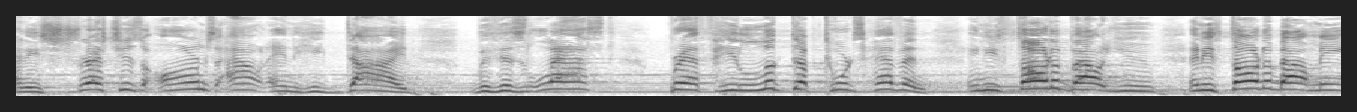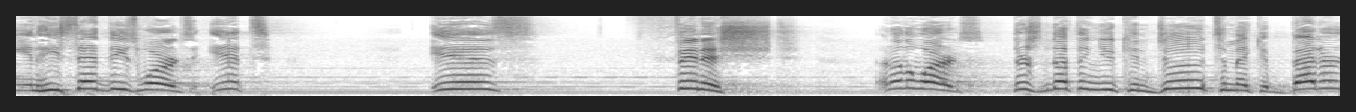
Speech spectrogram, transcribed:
and he stretched his arms out and he died with his last breath, he looked up towards heaven and he thought about you and he thought about me and he said these words It is finished. In other words, there's nothing you can do to make it better.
